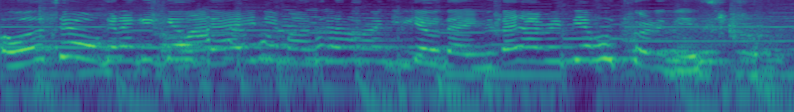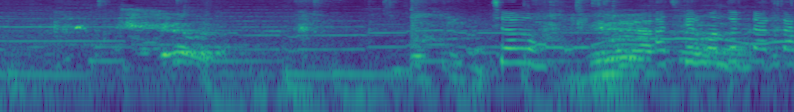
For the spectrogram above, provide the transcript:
ও বলছে ওকে নাকি কেউ দেয়নি মাথাটা তো নাকি? কেউ দেয়নি তাই আমি দিয়ে হুট করে দিয়েছি। চলো আজকের মতো টাটা।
